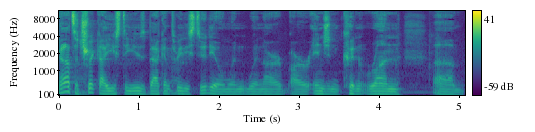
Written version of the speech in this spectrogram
Yeah, that's a trick I used to use back in 3D Studio when when our our engine couldn't run um,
